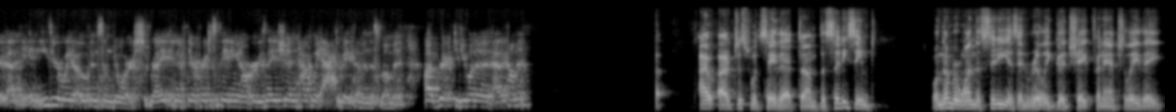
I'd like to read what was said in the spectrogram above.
uh, an easier way to open some doors, right? And if they're participating in our organization, how can we activate them in this moment? Uh, Rick, did you want to add a comment? I, I just would say that um, the city seemed well. Number one, the city is in really good shape financially. They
